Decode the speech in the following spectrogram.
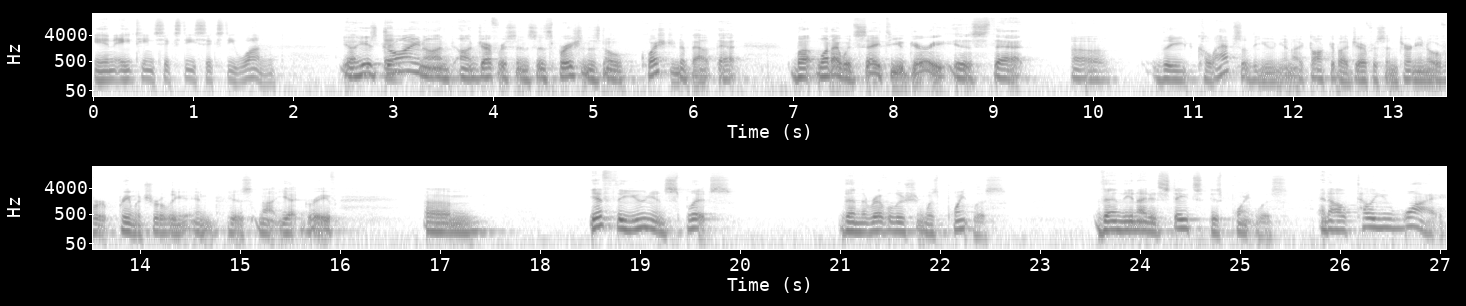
In 1860 61. Yeah, he's drawing and, on, on Jefferson's inspiration. There's no question about that. But what I would say to you, Gary, is that uh, the collapse of the Union, I talked about Jefferson turning over prematurely in his not yet grave. Um, if the Union splits, then the revolution was pointless. Then the United States is pointless. And I'll tell you why.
